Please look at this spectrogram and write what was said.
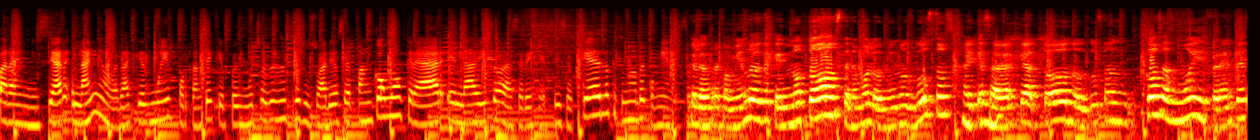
para iniciar el año, ¿verdad? Que es muy importante que pues muchos de nuestros usuarios sepan cómo crear el hábito de hacer ejercicio. ¿Qué es lo que tú nos recomiendas? Lo que les recomiendo es de que no todos tenemos los mismos gustos. Hay que saber que a todos nos gustan cosas muy diferentes.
